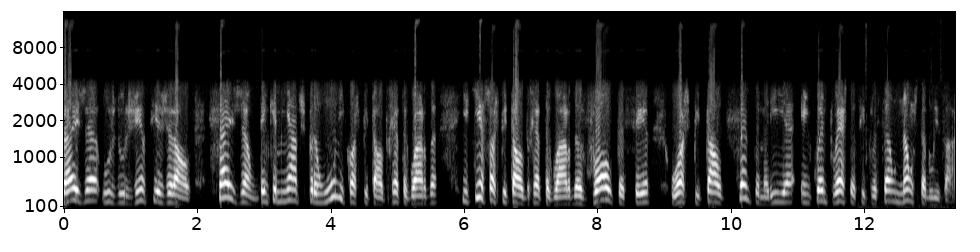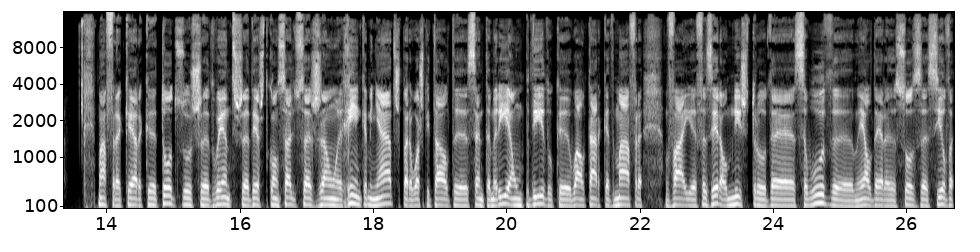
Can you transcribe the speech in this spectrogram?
seja os de urgência geral, sejam encaminhados para um único hospital de retaguarda e que esse hospital de retaguarda volte a ser o Hospital de Santa Maria enquanto esta situação não estabilizar. Mafra quer que todos os doentes deste Conselho sejam reencaminhados para o Hospital de Santa Maria. É um pedido que o autarca de Mafra vai fazer ao Ministro da Saúde, Helder Souza Silva.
